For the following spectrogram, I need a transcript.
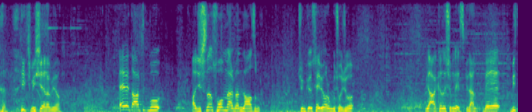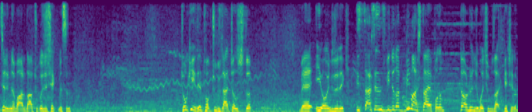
hiçbir işe yaramıyor. Evet artık bu acısına son vermem lazım. Çünkü seviyorum bu çocuğu. Bir arkadaşım da eskiden ve bitirimle bari daha çok acı çekmesin. Çok iyiydi. Topçu güzel çalıştı. Ve iyi oyuncu dedik. İsterseniz videoda bir maç daha yapalım. Dördüncü maçımıza geçelim.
